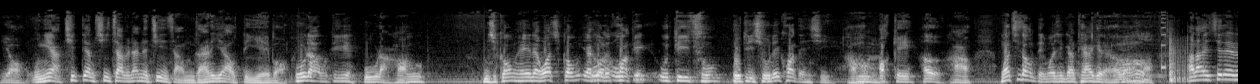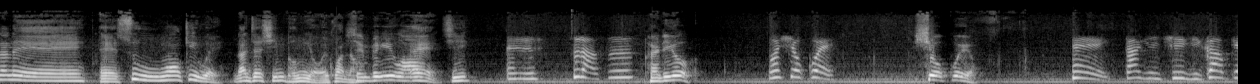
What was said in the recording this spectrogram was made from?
哟。有影七点四十分，咱的正常，毋知你有伫诶无？有啦，有伫诶。有啦，哈。毋是讲迄个，我是讲抑个看电，有伫厝，有伫厝咧看电视。好，OK，好好。我这通电话先甲听起来，好不好？啊，来，这个咱诶诶四五九诶，咱这新朋友诶款哦。新朋友哦。诶，是。诶，朱老师。嗨，你好。我小贵，小贵哦，嘿，家己吃二九鸡，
